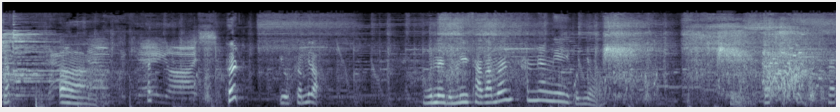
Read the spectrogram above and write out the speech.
자, 아! 헛! 이렇게 합니다 문을 눌릴 사람은 한 명이군요. 자, 자,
